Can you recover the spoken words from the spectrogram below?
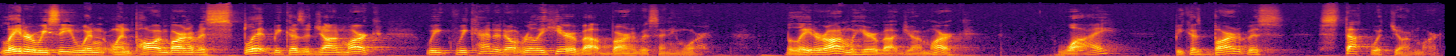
Later, we see when, when Paul and Barnabas split because of John Mark, we, we kind of don't really hear about Barnabas anymore. But later on, we hear about John Mark. Why? Because Barnabas stuck with John Mark.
